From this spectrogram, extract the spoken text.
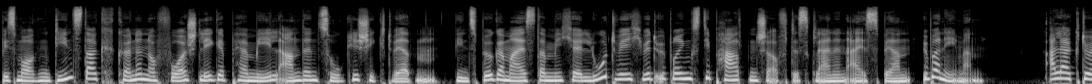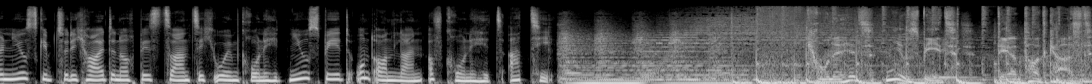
Bis morgen Dienstag können noch Vorschläge per Mail an den Zoo geschickt werden. Wiens Bürgermeister Michael Ludwig wird übrigens die Patenschaft des kleinen Eisbären übernehmen. Alle aktuellen News gibt's für dich heute noch bis 20 Uhr im Kronehit Newsbeat und online auf kronehit.at. Kronehit Newsbeat, der Podcast.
